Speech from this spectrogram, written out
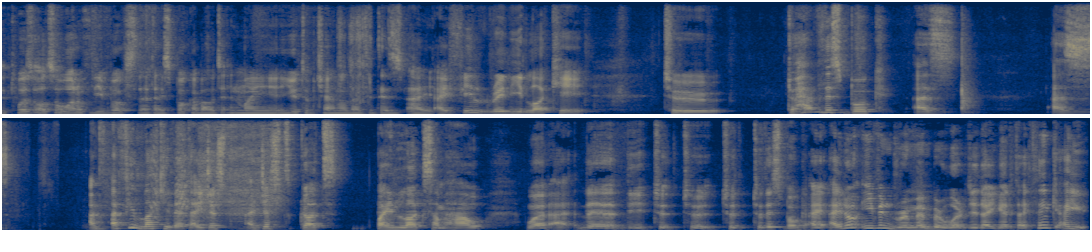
it was also one of the books that I spoke about in my uh, YouTube channel that it is I, I feel really lucky to to have this book as as I, I feel lucky that I just I just got by luck somehow well uh, the the to, to to to this book. I i don't even remember where did i get it. I think i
